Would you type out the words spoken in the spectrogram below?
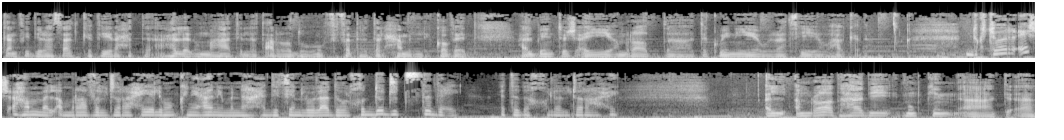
كان في دراسات كثيرة حتى هل الأمهات اللي تعرضوا في فترة الحمل لكوفيد هل بينتج أي أمراض تكوينية وراثية وهكذا. دكتور إيش أهم الأمراض الجراحية اللي ممكن يعاني منها حديثين الولادة والخدج وتستدعي التدخل الجراحي؟ الأمراض هذه ممكن آه، آه،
